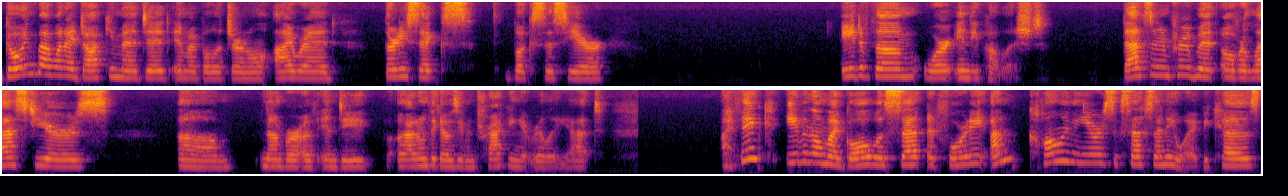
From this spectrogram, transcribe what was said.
going by what I documented in my bullet journal, I read 36 books this year. Eight of them were indie published. That's an improvement over last year's um, number of indie. I don't think I was even tracking it really yet. I think even though my goal was set at 40, I'm calling the year a success anyway because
